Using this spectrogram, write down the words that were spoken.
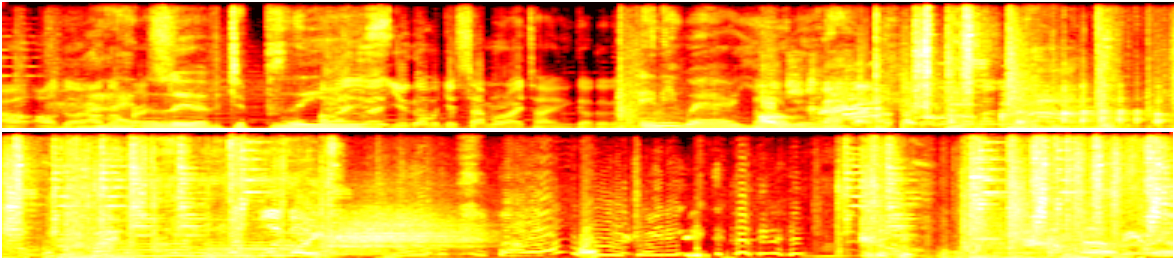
I'll, I'll go, I'll go I first. live to please. Oh, wait, yeah, you go with your samurai tie. Go, go, go. Anywhere you Oh, like. Go, go, go, go, go, go, go. Where's blue going? Hello? Are you retreating?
